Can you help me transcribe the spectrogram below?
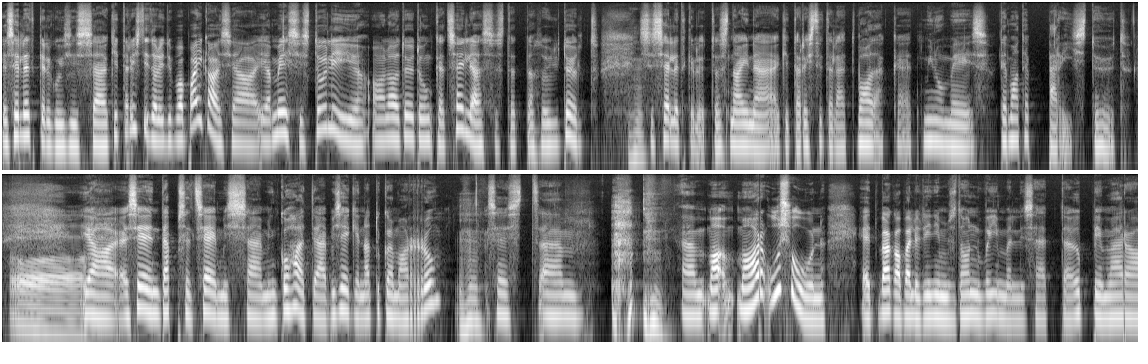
ja sel hetkel, kui siis äh, kitarristid olid juba paigas ja, ja mees siis tuli a la töötunked seljas, sest et noh, tuli töölt mm, -hmm. siis sel hetkel ütles naine kitarristidele, et vaadake, et minu mees, tema teeb päris tööd oh.. ja see on täpselt see, mis äh, mind kohati ajab isegi natuke marru mm, -hmm. sest Ähm, ma, ma usun, et väga paljud inimesed on võimelised õppima ära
